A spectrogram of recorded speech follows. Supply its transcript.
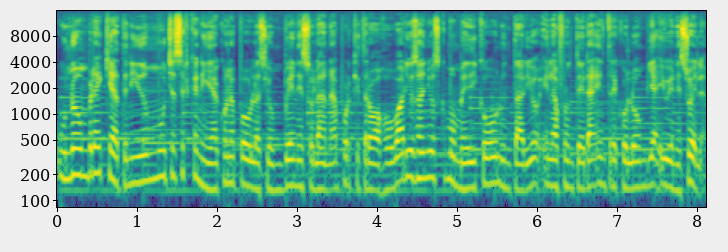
un hombre que ha tenido mucha cercanía con la población venezolana porque trabajó varios años como médico voluntario en la frontera entre Colombia y Venezuela.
